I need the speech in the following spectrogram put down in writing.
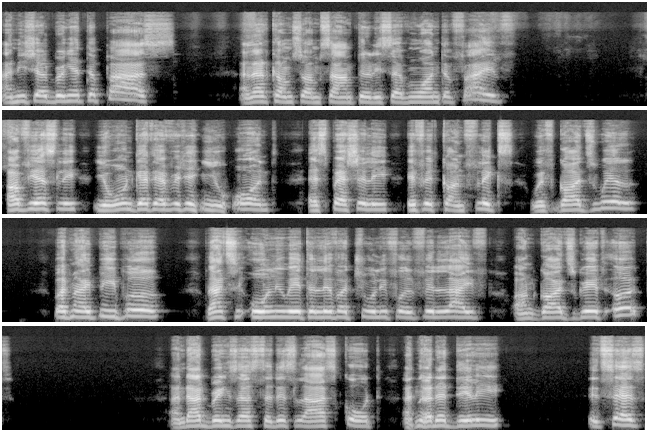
and he shall bring it to pass. And that comes from Psalm 37 1 to 5. Obviously, you won't get everything you want, especially if it conflicts with God's will. But my people, that's the only way to live a truly fulfilled life on God's great earth. And that brings us to this last quote, another dilly. It says,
